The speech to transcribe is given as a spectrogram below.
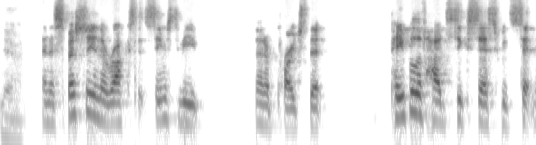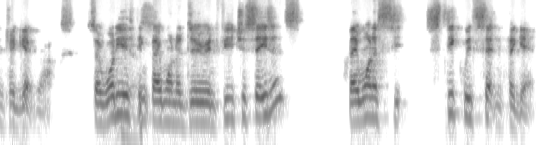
Yeah. and especially in the rucks, it seems to be an approach that people have had success with set and forget rucks. So, what do you Yes. think they want to do in future seasons? They want to si- stick with set and forget.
